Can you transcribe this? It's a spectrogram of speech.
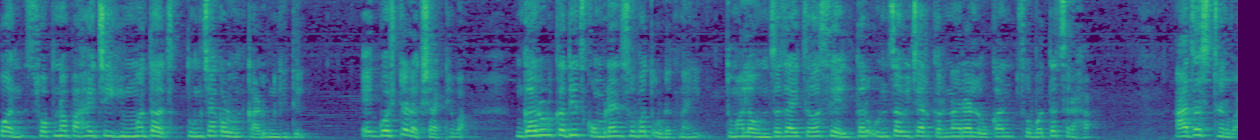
पण स्वप्न पाहायची हिंमतच तुमच्याकडून काढून घेतील. एक गोष्ट लक्षात ठेवा. गरुड कधीच कोंबड्यांसोबत उडत नाही. तुम्हाला उंच जायचं असेल तर उंच विचार करणाऱ्या लोकांसोबतच राहा. आजच ठरवा.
